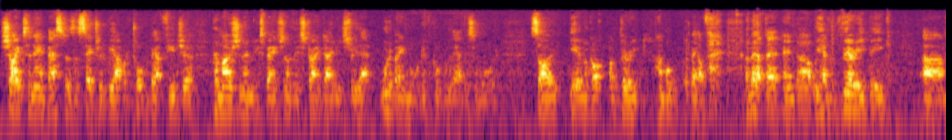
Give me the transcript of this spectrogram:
sheikhs and ambassadors, etc., to be able to talk about future promotion and expansion of the Australian date industry. That would have been more difficult without this award. So yeah, look, I'm very humble about that, about that, and uh, we have a very big um,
